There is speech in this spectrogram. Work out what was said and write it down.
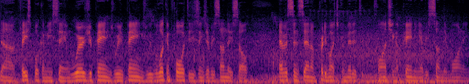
uh, Facebooking me saying, "Where's your paintings? Where are your paintings?" We were looking forward to these things every Sunday. So, ever since then, I'm pretty much committed to launching a painting every Sunday morning.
